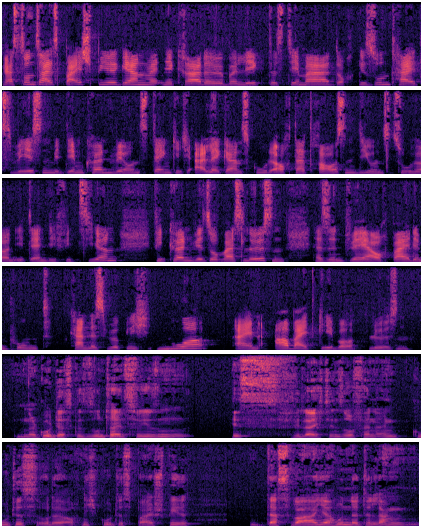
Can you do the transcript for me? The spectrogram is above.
Lasst uns als Beispiel gern, wenn ihr gerade überlegt, das Thema doch Gesundheitswesen, mit dem können wir uns, denke ich, alle ganz gut auch da draußen, die uns zuhören, identifizieren. Wie können wir sowas lösen? Da sind wir ja auch bei dem Punkt kann es wirklich nur ein Arbeitgeber lösen. Na gut, das Gesundheitswesen ist vielleicht insofern ein gutes oder auch nicht gutes Beispiel. Das war jahrhundertelang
